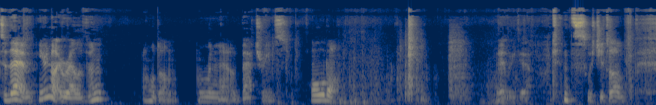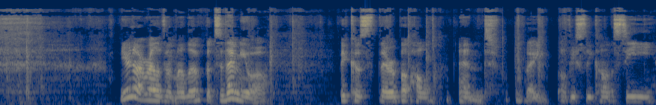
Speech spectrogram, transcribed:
To them, you're not irrelevant. Hold on, I'm running out of batteries. Hold on. There we go. Switch it on. You're not relevant, my love, but to them you are. Because they're a butthole and they obviously can't see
